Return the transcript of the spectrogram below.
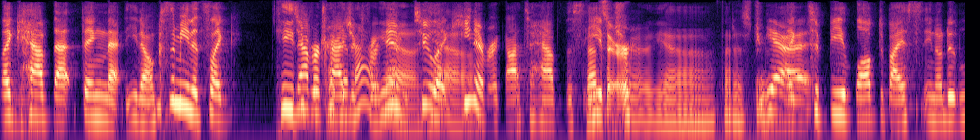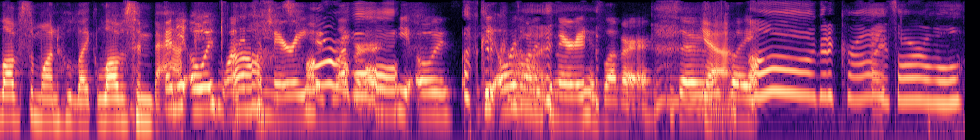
like have that thing that you know, because I mean, it's like He super never could get tragic for married, him yeah, too. yeah. Like he never got to have this That's either. true. Yeah, that is true. Yeah. Like to be loved by, you know, to love someone who like loves him back. And he always wanted Oh, to marry his lover. He always he always cry. wanted to marry his lover. So Yeah. like oh, I'm gonna cry. It's horrible.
